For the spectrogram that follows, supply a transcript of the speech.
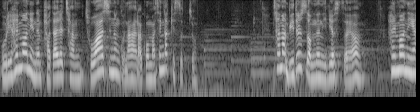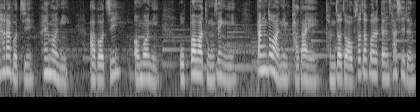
우리 할머니는 바다를 참 좋아하시는구나 라고만 생각했었죠. 차마 믿을 수 없는 일이었어요. 할머니의 할아버지, 할머니, 아버지, 어머니, 오빠와 동생이 땅도 아닌 바다에 던져져 없어져 버렸다는 사실은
